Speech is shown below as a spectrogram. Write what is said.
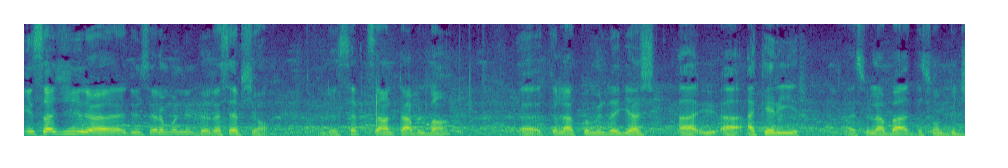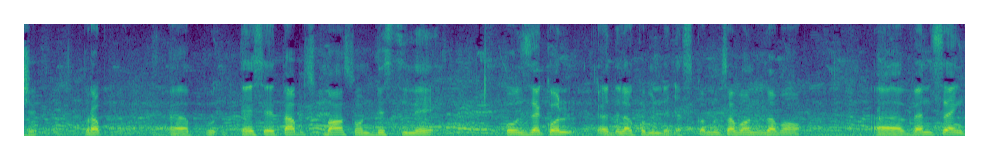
Il s'agit euh, d'une cérémonie de réception de 700 tables bancs euh, que la commune de Diache a eu à acquérir euh, sur la base de son budget propre. Et ces tables bancs sont destinés aux écoles de la commune de Diache. Comme nous savons, nous avons euh, 25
